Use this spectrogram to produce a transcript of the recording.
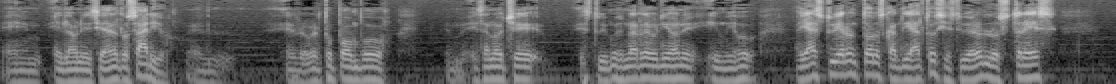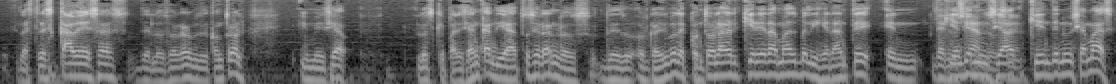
en, en la Universidad del Rosario, el, el Roberto Pombo. Esa noche estuvimos en una reunión y, y me dijo, allá estuvieron todos los candidatos y estuvieron los tres, las tres cabezas de los órganos de control. Y me decía, los que parecían candidatos eran los de los organismos de control a ver quién era más beligerante en quién denuncia, quién denuncia más.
